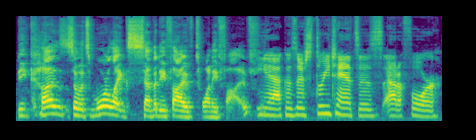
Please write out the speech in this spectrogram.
because so it's more like 75 25. Yeah, because there's three chances out of four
